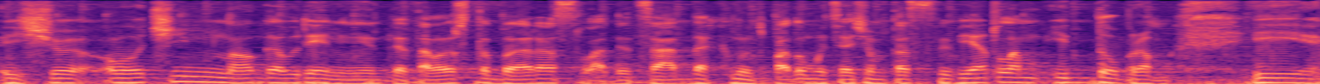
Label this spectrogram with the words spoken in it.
еще очень много времени для того, чтобы расслабиться, отдохнуть, подумать о чем-то светлом и добром и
